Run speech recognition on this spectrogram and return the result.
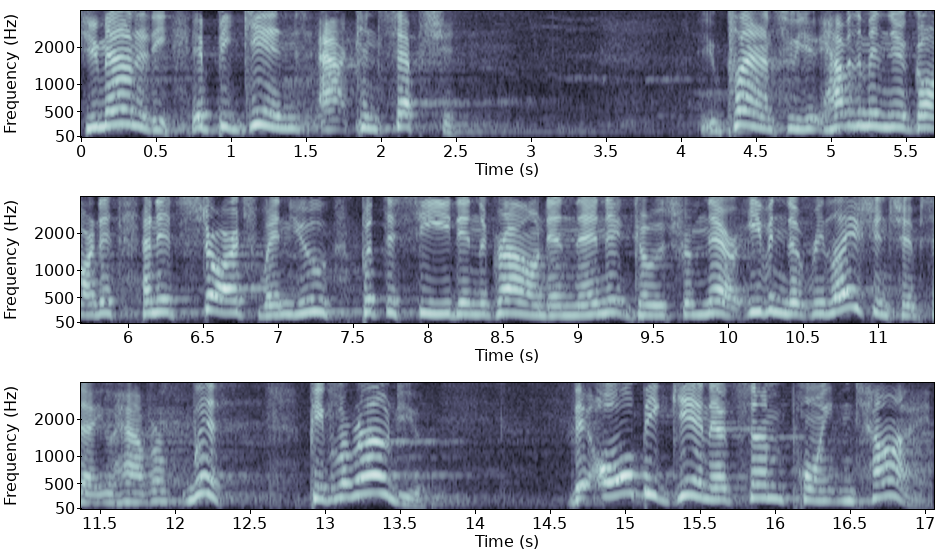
Humanity, it begins at conception. You plant, you have them in your garden, and it starts when you put the seed in the ground, and then it goes from there. Even the relationships that you have with people around you. They all begin at some point in time.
